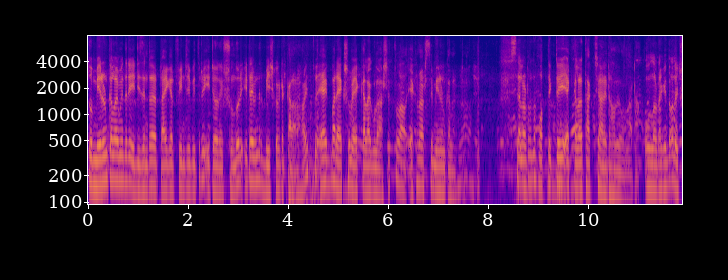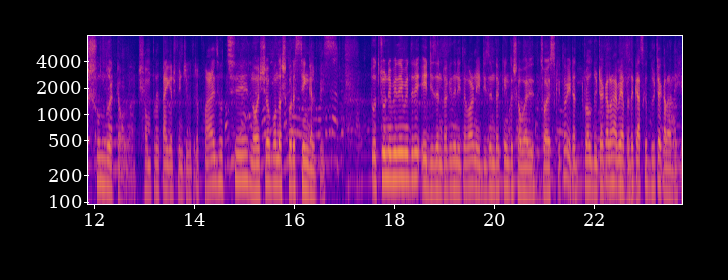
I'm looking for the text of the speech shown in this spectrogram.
তো মেরুন কালার মধ্যে এই ডিজাইনটা টাইগার প্রিন্টের ভিতরে, এটা অনেক সুন্দর। এটা মধ্যে বেশ কয়েকটা কালার হয়। তো একবার একসময় এক কালারগুলো আসে। তো এখন আসছে মেরুন কালারটা স্যালোটা তো প্রত্যেকটাই এক কালার থাকছে আর এটা হবে ওলনাটা ওলনাটা কিন্তু অনেক সুন্দর একটা ওল্লা সম্পূর্ণ টাইগার ফিন্টের ভিতরে। প্রাইস হচ্ছে নয়শো পঞ্চাশ করে সিঙ্গেল পিস তো চুন্নি বিদের ভিতরে এই ডিজাইনটা কিন্তু নিতে পারেন। এই ডিজাইনটা কিন্তু সবাই কিন্তু এটা টোটাল দুইটা কালার। আমি আপনাদেরকে আজকে দুইটা কালার দেখি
